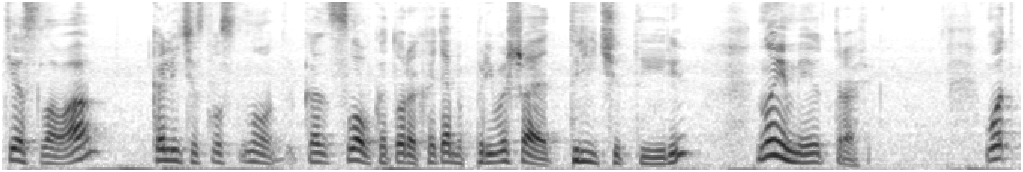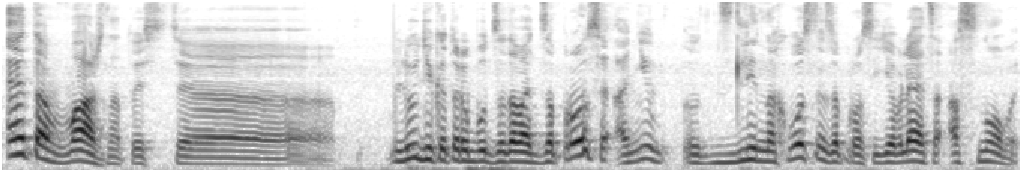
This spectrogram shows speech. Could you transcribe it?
те слова, количество ну, слов, которые хотя бы превышает 3-4, но имеют трафик. Вот это важно. То есть... Э, люди, которые будут задавать запросы, они э, длиннохвостные запросы являются основой.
